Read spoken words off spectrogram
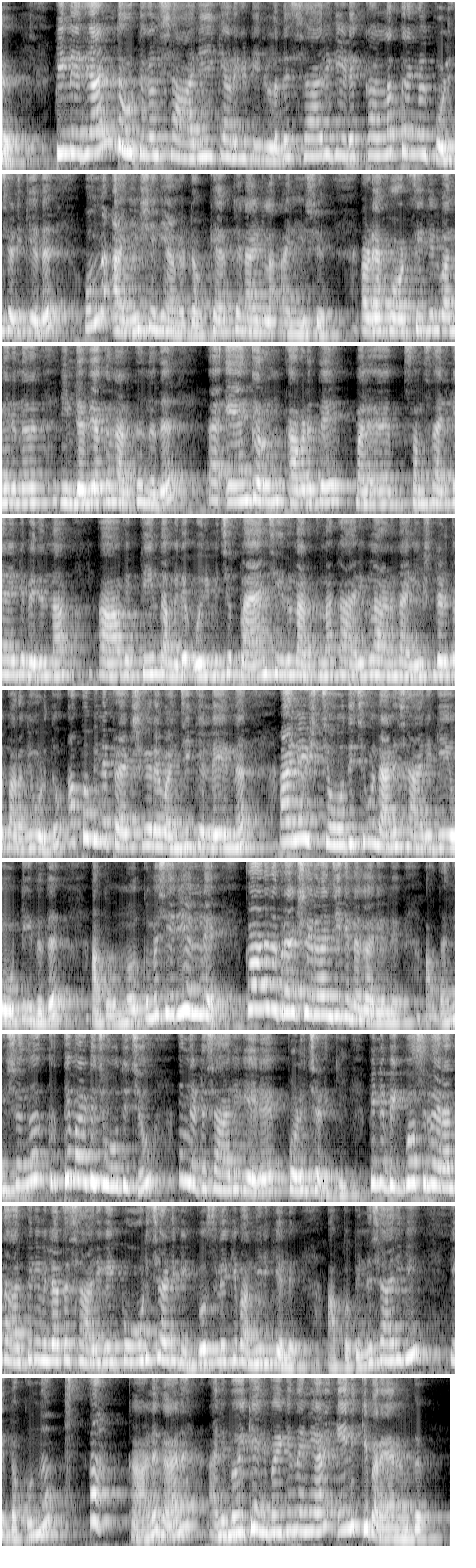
പിന്നെ രണ്ട് വോട്ടുകൾ ശാരികയ്ക്കാണ് കിട്ടിയിട്ടുള്ളത്. ശാരികയുടെ കള്ളത്തരങ്ങൾ പൊളിച്ചടുക്കിയത് ഒന്ന് അനീഷിനെയാണ് കേട്ടോ. ക്യാപ്റ്റൻ ആയിട്ടുള്ള അനീഷ്. അവിടെ ഹോട്ട് സീറ്റിൽ വന്നിരുന്ന് ഇന്റർവ്യൂ ഒക്കെ നടത്തുന്നത്. ആങ്കറും അവിടുത്തെ മല- സംസാരിക്കാനായിട്ട് വരുന്ന ആ വ്യക്തിയും തമ്മിൽ ഒരുമിച്ച് പ്ലാൻ ചെയ്ത് നടത്തുന്ന കാര്യങ്ങളാണെന്ന് അനീഷിന്റെ അടുത്ത് പറഞ്ഞു കൊടുത്തു. അപ്പോൾ പിന്നെ പ്രേക്ഷകരെ വഞ്ചിക്കല്ലേ എന്ന് അനീഷ് ചോദിച്ചുകൊണ്ടാണ് ശാരികയെ വോട്ട് ചെയ്തത്. അതൊന്നും ശരിയല്ലേ? കാണുന്ന പ്രേക്ഷകരെ വഞ്ചിക്കുന്ന കാര്യമല്ലേ അത് അനീഷ് അങ്ങ് കൃത്യമായിട്ട് ചോദിച്ചു. എന്നിട്ട് ശാരികയെ പൊളിച്ചടുക്കി. പിന്നെ ബിഗ് ബോസിൽ വരാൻ താല്പര്യമില്ലാത്ത ശാരിക ഇപ്പോൾ ഓടിച്ചാടി ബിഗ് ബോസിലേക്ക് വന്നിരിക്കല്ലേ? അപ്പൊ പിന്നെ ശാരിക ഇതൊക്കെ ഒന്ന് ആ കാണ് കാണ്. അനുഭവിക്കുക അനുഭവിക്കുന്ന തന്നെയാണ് എനിക്ക് പറയാനുള്ളത്.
